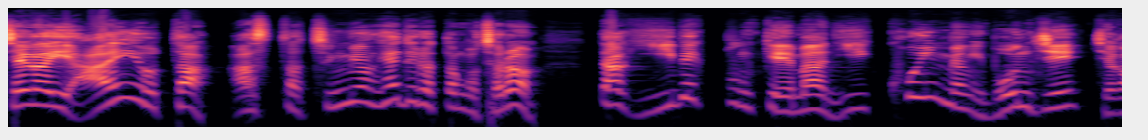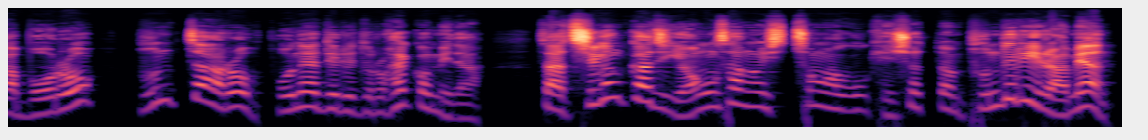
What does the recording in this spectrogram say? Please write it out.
제가 이 아이오타 아스타 증명해드렸던 것처럼 딱 200분께만 이 코인명이 뭔지 제가 뭐로 문자로 보내드리도록 할 겁니다. 자, 지금까지 영상을 시청하고 계셨던 분들이라면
